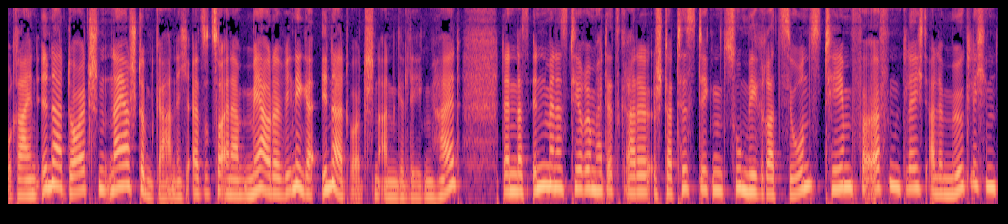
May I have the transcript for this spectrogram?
rein innerdeutschen, naja, stimmt gar nicht, also zu einer mehr oder weniger innerdeutschen Angelegenheit. Denn das Innenministerium hat jetzt gerade Statistiken zu Migrationsthemen veröffentlicht, alle möglichen.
